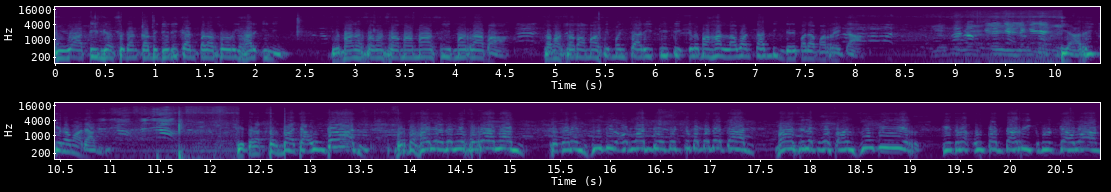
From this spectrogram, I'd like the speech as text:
Dua tim yang sedang kami dirikan pada sore hari ini. Di mana sama-sama masih meraba. Sama-sama masih mencari titik kelemahan lawan tanding daripada mereka. Ya Riki Ramadan. Kita terbaca umpan berbahaya dengan serangan. Sekarang Zubir Orlando mencoba menekan. Masih penguasaan Zubir. Kita umpan tarik ke mulut gawang.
